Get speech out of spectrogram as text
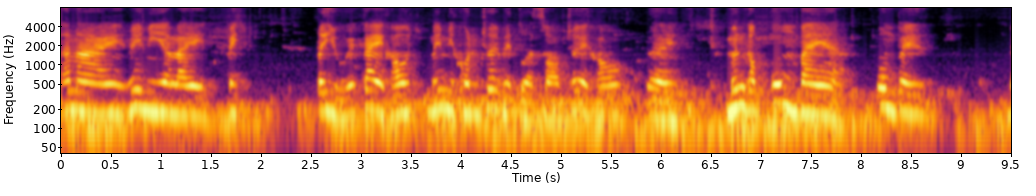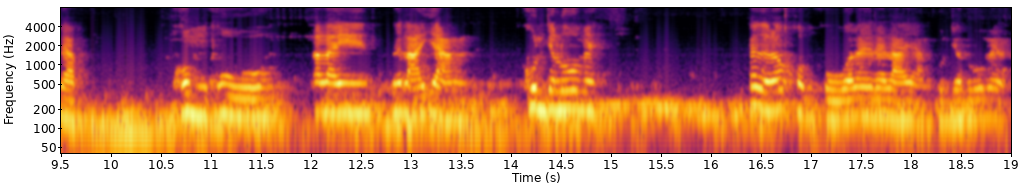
ทนายไม่มีอะไรไปไปอยู่ใกล้ๆเขาไม่มีคนช่วยไปตรวจสอบช่วยเขาเลยเหมือนกับอุ้มไปอะอุ้มไปแบบข่มขู่อะไรหลายๆอย่าง คุณจะรู้ไหมถ้าเกิดว่าข่มขู่อะไรหลายๆอย่าง คุณจะรู้ไหมล่ะ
